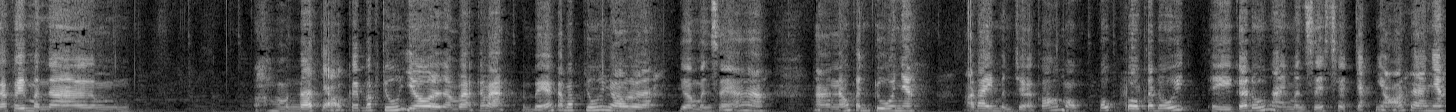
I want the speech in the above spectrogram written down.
sau khi mình à, mình đã chọn cái bắp chuối vô rồi nè các bạn. Mình bẻ cái bắp chuối vô rồi nè. Giờ mình sẽ à, à, nấu canh chua nha. Ở đây mình sẽ có một phút tô cá đuối. Thì cá đuối này mình sẽ, sẽ chặt nhỏ ra nha.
